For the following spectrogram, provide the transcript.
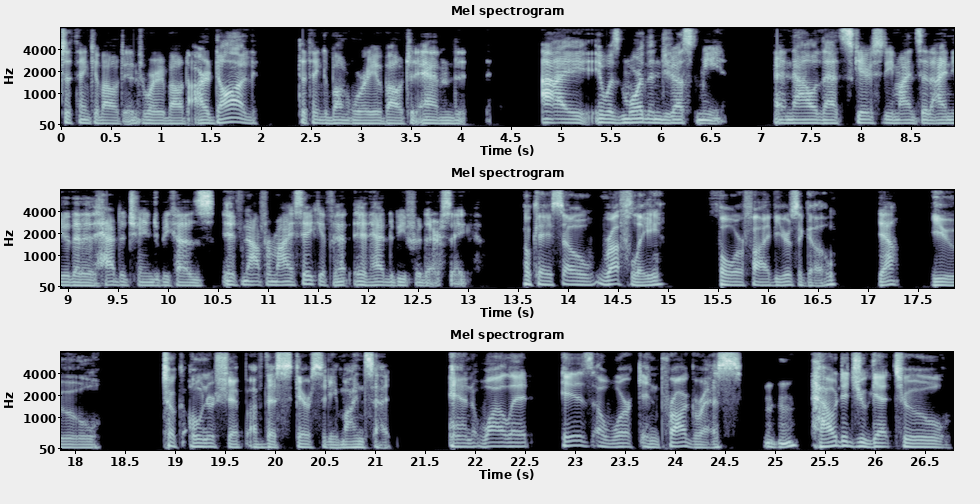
to think about and to worry about, our dog to think about and worry about. And I, it was more than just me. And now that scarcity mindset, I knew that it had to change because if not for my sake, if it, it had to be for their sake. Okay. So roughly four or five years ago. Yeah. You took ownership of this scarcity mindset. And while it is a work in progress, mm-hmm. how did you get to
